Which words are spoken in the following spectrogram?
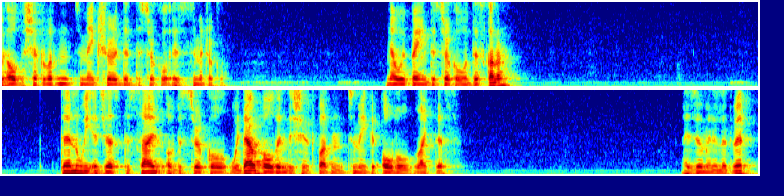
We hold the shift button to make sure that the circle is symmetrical. Now we paint the circle with this color. Then we adjust the size of the circle without holding the shift button to make it oval like this. I zoom in a little bit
